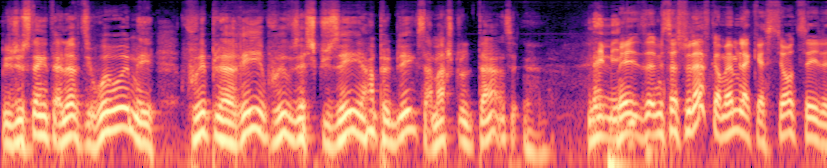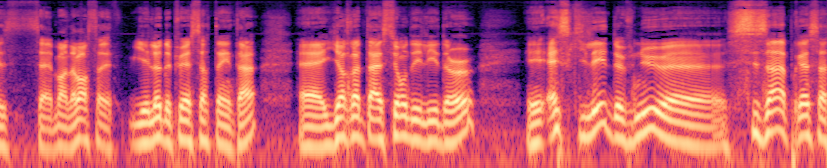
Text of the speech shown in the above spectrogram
Puis Justin était là, il dit, oui, oui, mais vous pouvez pleurer, vous pouvez vous excuser en public, ça marche tout le temps. Mais, mais- Mais, mais ça soulève quand même la question, tu sais, le- bon, d'abord, il est là depuis un certain temps. Euh, il y a rotation des leaders. Et est-ce qu'il est devenu, euh, six ans après sa,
